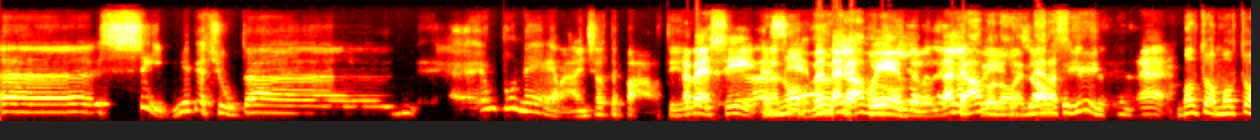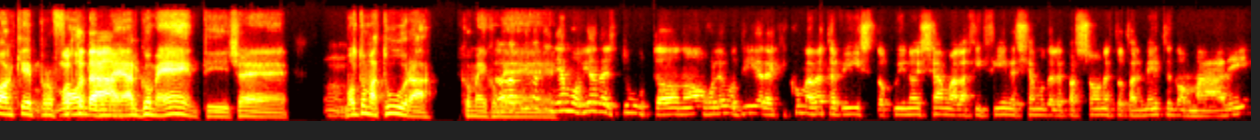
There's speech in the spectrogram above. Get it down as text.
eh, sì, mi è piaciuta. eh, È un po' nera in certe parti. Vabbè, sì, Eh, eh, la sì, nuova- bello è quello, bello è cavolo, quello. è so, nera, sì. Eh, Molto, molto anche profondo dark. come argomenti, cioè mm. molto matura come... come... Allora, prima che andiamo via del tutto, no, volevo dire che come avete visto, qui noi siamo alla fin fine, siamo delle persone totalmente normali.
